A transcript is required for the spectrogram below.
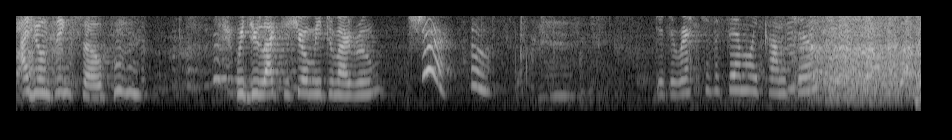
I don't think so. Would you like to show me to my room? Sure. Oh. Did the rest of the family come too?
